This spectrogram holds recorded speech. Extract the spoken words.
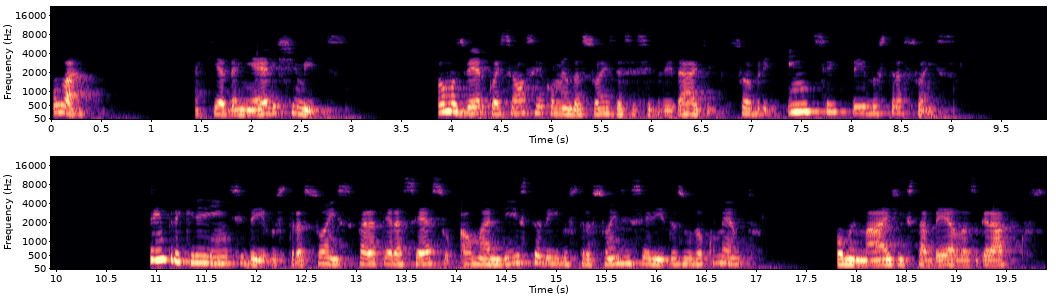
Olá, aqui é Daniele Schmitz. Vamos ver quais são as recomendações de acessibilidade sobre índice de ilustrações. Sempre crie índice de ilustrações para ter acesso a uma lista de ilustrações inseridas no documento, como imagens, tabelas, gráficos.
